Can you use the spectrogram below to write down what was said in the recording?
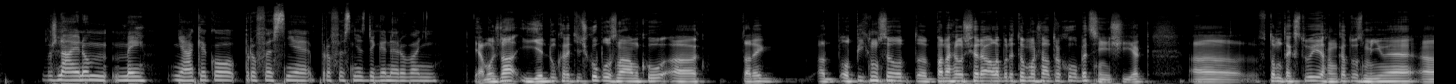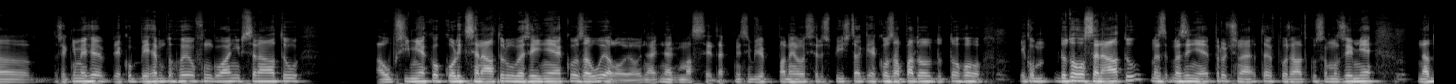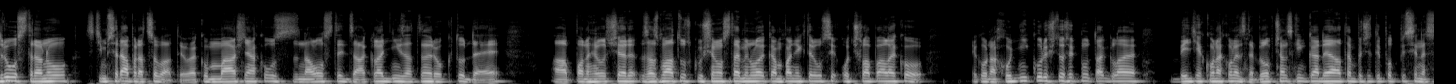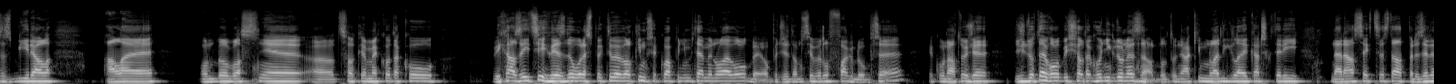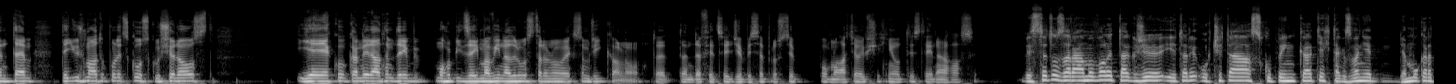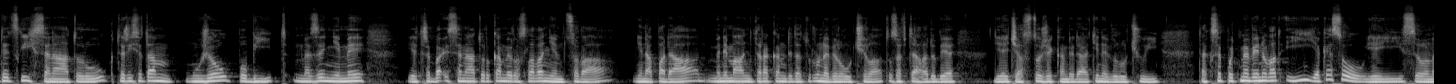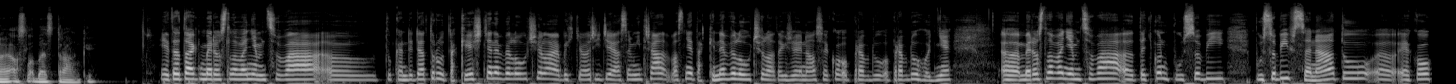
Možná jenom my, nějak jako profesně, profesně zdegenerovaní. Já možná jednu kratičkou poznámku a tady a odpíchnu se od pana Helšera, ale bude to možná trochu obecnější. Jak uh, v tom textu i Hanka to zmiňuje, uh, řekněme, že jako během toho jeho fungování v Senátu a upřímně jako kolik senátorů veřejně jako zaujalo, jo, nějak, masy, tak myslím, že pan Hilšer spíš tak jako zapadl do toho, jako do toho senátu, mezi, mezi ně, proč ne, to je v pořádku samozřejmě. Na druhou stranu s tím se dá pracovat, jo, jako máš nějakou znalost teď základní, za ten rok to jde a pan Hilšer zase má tu zkušenost té minulé kampaně, kterou si očlapal jako jako na chodníku, když to řeknu takhle, byť jako nakonec nebyl občanským kandidátem, protože ty podpisy nesezbíral, ale on byl vlastně uh, celkem jako takovou vycházející hvězdou, respektive velkým překvapením té minulé volby, jo, protože tam si vedl fakt dobře, jako na to, že když do té volby šel, tak ho nikdo neznal. Byl to nějaký mladý lékař, který naraz se chce stát prezidentem, teď už má tu politickou zkušenost, je jako kandidátem, který by mohl být zajímavý na druhou stranu, jak jsem říkal. No. To je ten deficit, že by se prostě pomlátili všichni o ty stejné hlasy. Vy jste to zarámovali tak, že je tady určitá skupinka těch takzvaně demokratických senátorů, kteří se tam můžou pobít. Mezi nimi je třeba i senátorka Miroslava Němcová. Mě napadá, minimálně teda kandidaturu nevyloučila, to se v téhle době děje často, že kandidáti nevylučují. Tak se pojďme věnovat i, jaké jsou její silné a slabé stránky. Je to tak, Miroslava Němcová uh, tu kandidaturu taky ještě nevyloučila. Já bych chtěla říct, že já jsem ji třeba vlastně taky nevyloučila, takže je nás jako opravdu, opravdu hodně. Uh, Miroslava Němcová uh, teď působí, působí v Senátu, jako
